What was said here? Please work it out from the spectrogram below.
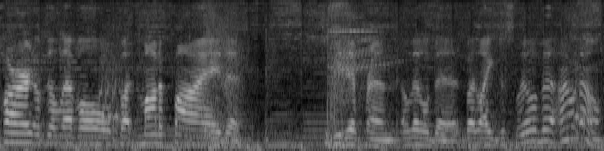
part of the level, but modified to be different a little bit, but like just a little bit, I don't know.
